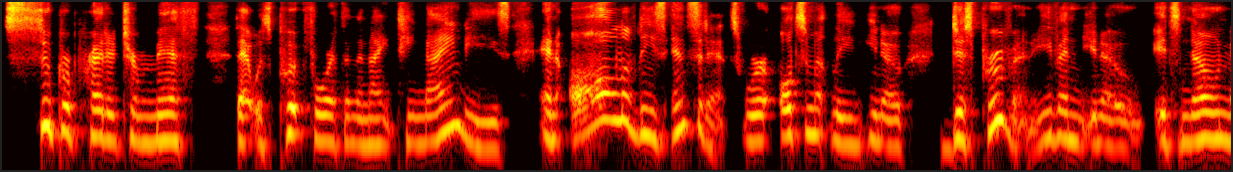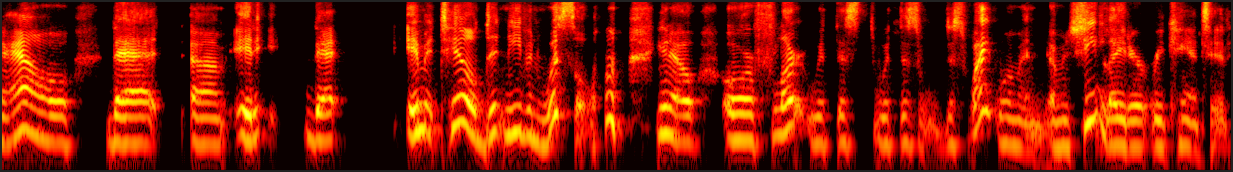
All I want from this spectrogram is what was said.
super predator myth that was put forth in the 1990s. And all of these incidents were ultimately, you know, disproven. Even, you know, it's known now that um, it that Emmett Till didn't even whistle, you know, or flirt with this with this this white woman. I mean, she later recanted.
